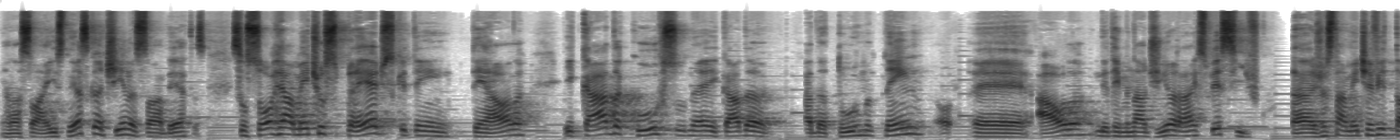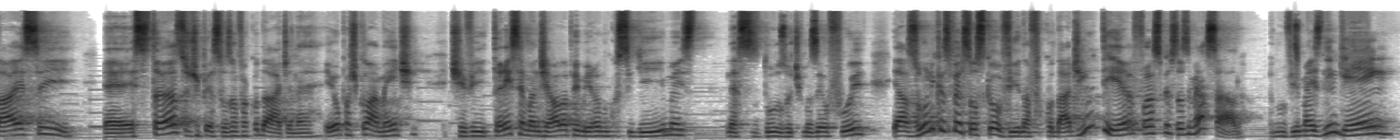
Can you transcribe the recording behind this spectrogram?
em relação a isso, nem as cantinas são abertas, são só realmente os prédios que tem, tem aula, e cada curso, né, e cada, cada turma tem é, aula em determinado dia horário específico, para justamente evitar esse, é, esse trânsito de pessoas na faculdade, né. Eu, particularmente, tive três semanas de aula, a primeira eu não consegui ir, mas nessas duas últimas eu fui, e as únicas pessoas que eu vi na faculdade inteira foram as pessoas da minha sala. Eu não vi mais ninguém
